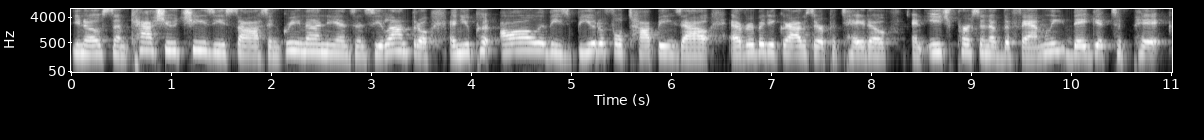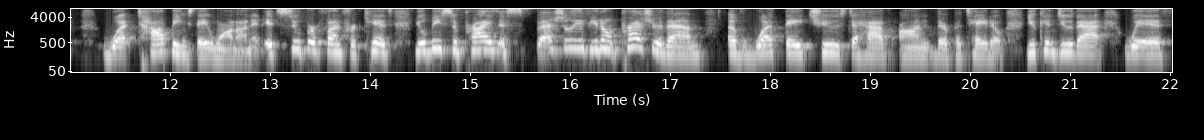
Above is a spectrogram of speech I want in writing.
you know, some cashew cheesy sauce and green onions and cilantro. And you put all of these beautiful toppings out. Everybody grabs their potato and each person of the family, they get to pick what toppings they want on it. It's super fun for kids. You'll be surprised, especially if you don't pressure them of what they choose to have on their potato. You can do that with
